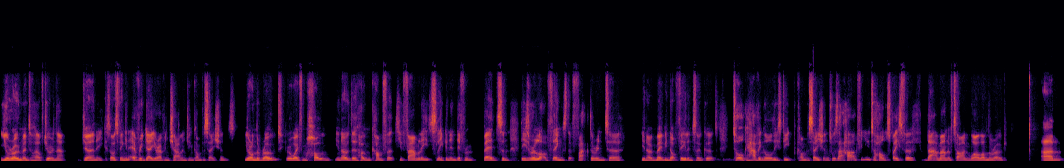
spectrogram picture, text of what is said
your own mental health during that journey? Because I was thinking every day you're having challenging conversations. You're on the road. You're away from home. You know the home comfort, your family, sleeping in different beds, and these are a lot of things that factor into you know maybe not feeling so good. Talk having all these deep conversations was that hard for you to hold space for that amount of time while on the road? Um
